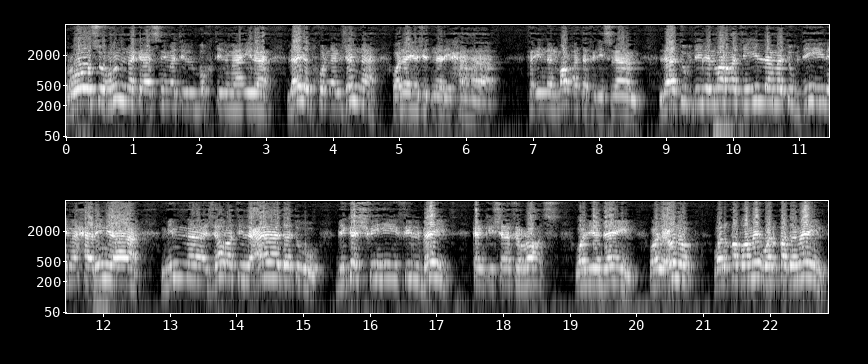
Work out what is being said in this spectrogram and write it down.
رؤوسهن كأسنمة البخت المائلة. لا يدخلن الجنة ولا يجدن ريحها. فإن المرأة في الإسلام لا تبدي للمرأة إلا ما تبديه لمحارمها مما جرت العادة بكشفه في البيت كانكشاف الرأس واليدين والعنق والقدمين.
